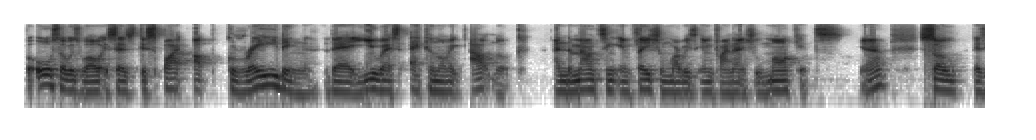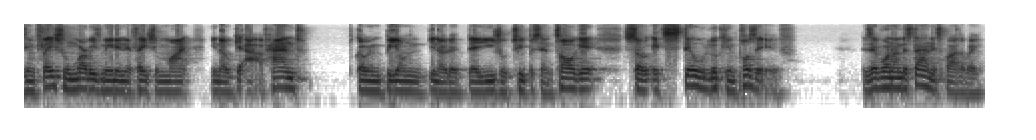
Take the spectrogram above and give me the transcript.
But also as well it says despite upgrading their US economic outlook and the mounting inflation worries in financial markets. Yeah. So there's inflation worries, meaning inflation might, you know, get out of hand, going beyond, you know, the, their usual 2% target. So it's still looking positive. Does everyone understand this, by the way?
